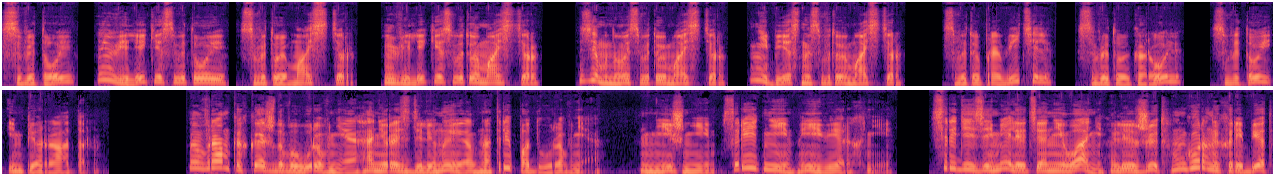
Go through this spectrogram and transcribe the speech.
Святой, Великий Святой, Святой Мастер, Великий Святой Мастер, Земной Святой Мастер, Небесный Святой Мастер, Святой Правитель, Святой Король, Святой Император. В рамках каждого уровня они разделены на три подуровня. Нижний, средний и верхний. Среди земель Тяньюань лежит горный хребет,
